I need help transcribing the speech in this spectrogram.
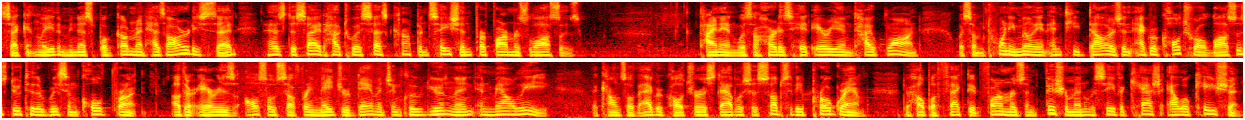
Secondly, the municipal government has already said it has decided how to assess compensation for farmers' losses. Tainan was the hardest hit area in Taiwan, with some 20 million NT dollars in agricultural losses due to the recent cold front. Other areas also suffering major damage include Yunlin and Miaoli. The Council of Agriculture established a subsidy program to help affected farmers and fishermen receive a cash allocation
